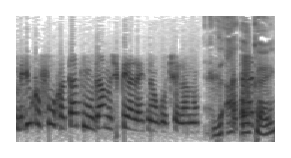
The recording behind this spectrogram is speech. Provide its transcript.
בדיוק הפוך, התת מודע משפיע על ההתנהגות שלנו. זה, אה, אוקיי.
